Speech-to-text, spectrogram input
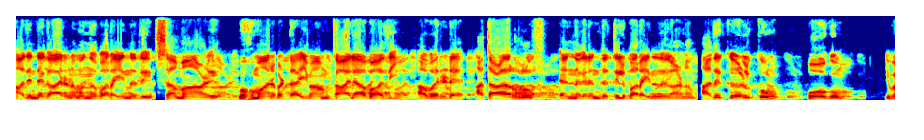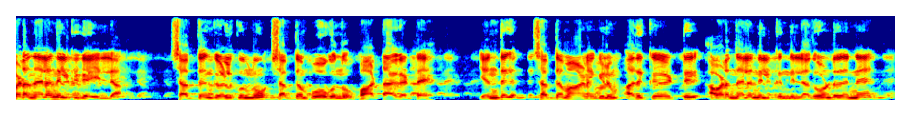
അതിന്റെ കാരണം എന്ന് പറയുന്നത് സമാൾ ബഹുമാനപ്പെട്ട ഇമാം കാലാബാദി അവരുടെ അതാറുഫ് എന്ന ഗ്രന്ഥത്തിൽ പറയുന്നത് കാണും. അത് കേൾക്കും പോകും. ഇവിടെ നിലനിൽക്കുകയില്ല. ശബ്ദം കേൾക്കുന്നു ശബ്ദം പോകുന്നു. പാട്ടാകട്ടെ. എന്ത് ശബ്ദമാണെങ്കിലും അത് കേട്ട് അവിടെ നിലനിൽക്കുന്നില്ല. അതുകൊണ്ട് തന്നെ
